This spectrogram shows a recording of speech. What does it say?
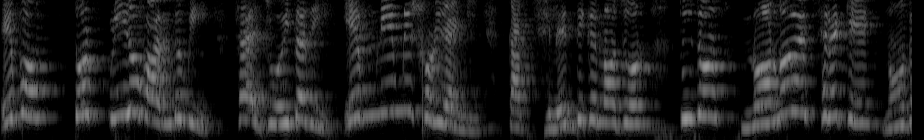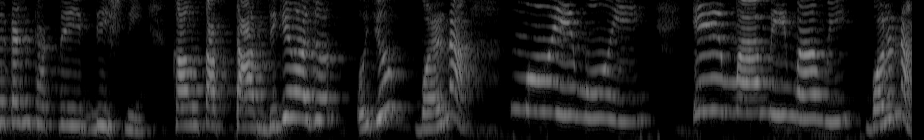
এবং তোর প্রিয় বান্ধবী হ্যাঁ জয়িতাদি এমনি এমনি সরে যায়নি তার ছেলের দিকে নজর। তুই তোর ননদের ছেলেকে ননদের কাছে থাকতে দিসনি। কারণ তার তার দিকে নজর। ওই যে বলে না মই মই এ মামি মামি বলে না,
